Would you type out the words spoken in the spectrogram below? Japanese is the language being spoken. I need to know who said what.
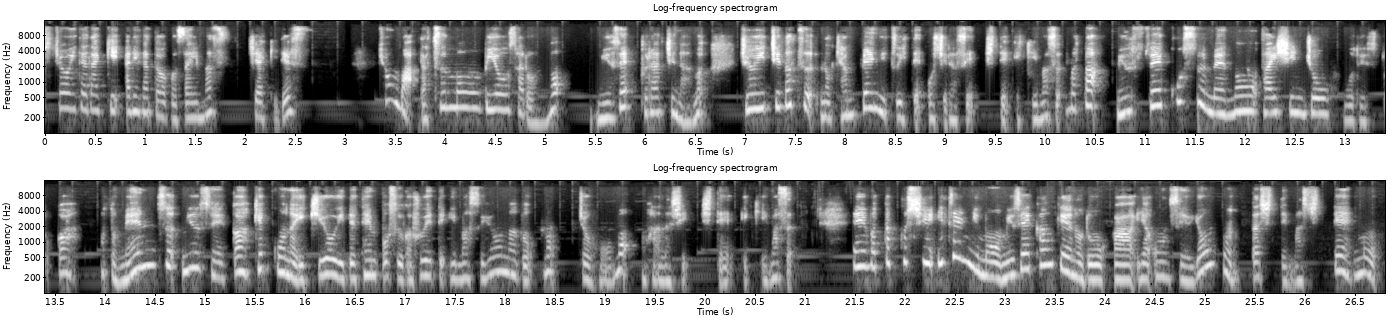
Speaker 1: 視聴いただきありがとうございます。千秋です。今日は脱毛美容サロンのミュゼプラチナム11月のキャンペーンについてお知らせしていきます。また、ミュゼコスメの最新情報ですとか、あとメンズミュゼが結構な勢いで店舗数が増えていますよなどの情報もお話ししていきます。えー、私、以前にもミュゼ関係の動画や音声4本出してまして、もう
